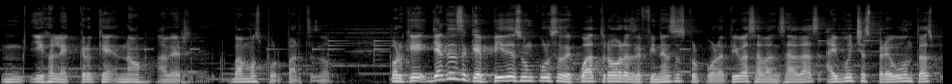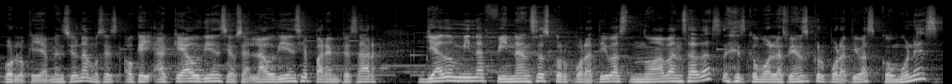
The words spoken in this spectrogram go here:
mm, híjole, creo que no, a ver, vamos por partes, ¿no? Porque ya desde que pides un curso de cuatro horas de finanzas corporativas avanzadas, hay muchas preguntas, por lo que ya mencionamos, es, ok, ¿a qué audiencia? O sea, la audiencia para empezar ya domina finanzas corporativas no avanzadas, es como las finanzas corporativas comunes.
